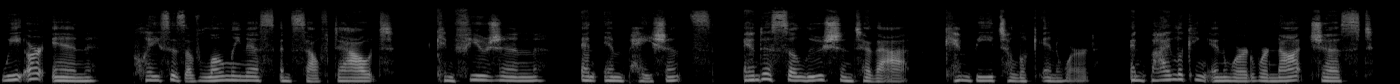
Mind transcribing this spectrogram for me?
We are in places of loneliness and self doubt, confusion and impatience. And a solution to that can be to look inward. And by looking inward, we're not just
